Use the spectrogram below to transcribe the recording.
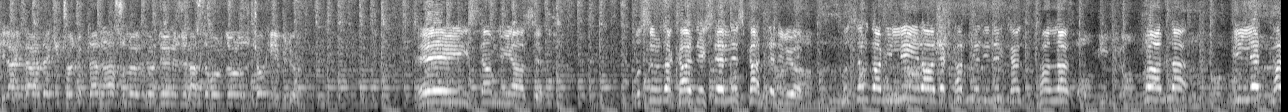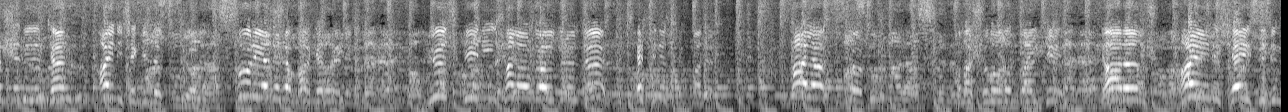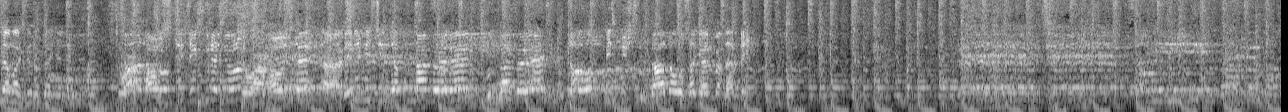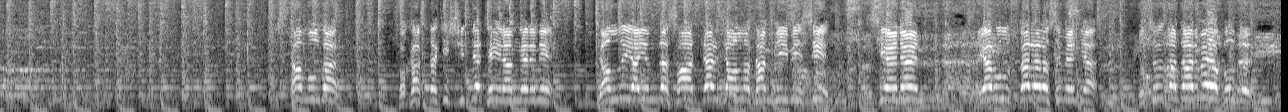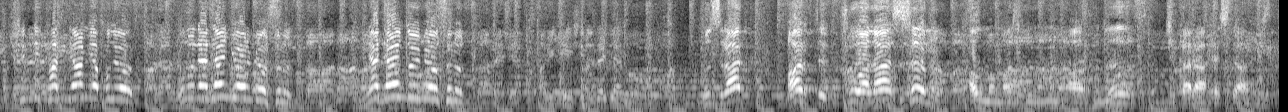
Plajlardaki çocukları nasıl öldürdüğünüzü, nasıl vurduğunuzu çok iyi biliyorum. Ey İslam dünyası! Mısır'da kardeşleriniz katlediliyor. Mısır'da milli irade katledilirken susanlar şu anda millet katledilirken aynı şekilde susuyorlar. Suriye'de de fark etmediniz. Yüz bin insan orada öldürüldü, sesiniz çıkmadı. Hala susuyorsunuz. Ama şunu unutmayın ki yarın aynı şey sizin de başınıza gelir. Çok teşekkür ediyoruz. İşte benim için de bundan böyle, bundan böyle davul bitmiştir. Daha da olsa gelmem. İstanbul'da sokaktaki şiddet eylemlerini canlı yayında saatlerce anlatan BBC, CNN, diğer uluslararası medya Mısır'da darbe yapıldı. Şimdi katliam yapılıyor. Bunu neden görmüyorsunuz? Neden duymuyorsunuz? İlk işinize geldi. Mızrak artık çuvala sığmıyor. Alma mazlumun ahını çıkar aheste aheste.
